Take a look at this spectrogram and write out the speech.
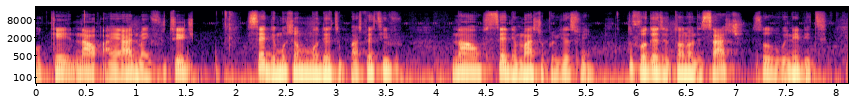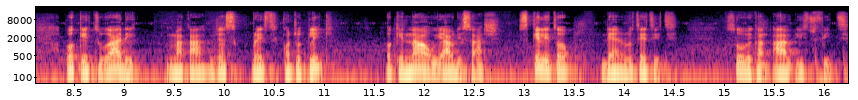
Okay, now I add my footage. Set the motion model to perspective. Now set the match to previous frame. Don't forget to turn on the search. So we need it. Okay, to add the marker just press ctrl click okay now we have the sash scale it up then rotate it so we can have it fit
